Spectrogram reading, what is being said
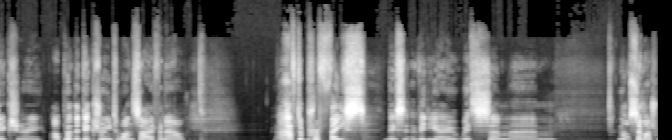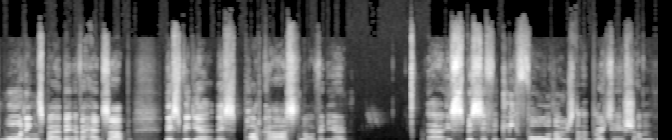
dictionary. I'll put the dictionary to one side for now. I have to preface this video with some um, not so much warnings, but a bit of a heads up. This video, this podcast, not a video, uh, is specifically for those that are British. I'm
